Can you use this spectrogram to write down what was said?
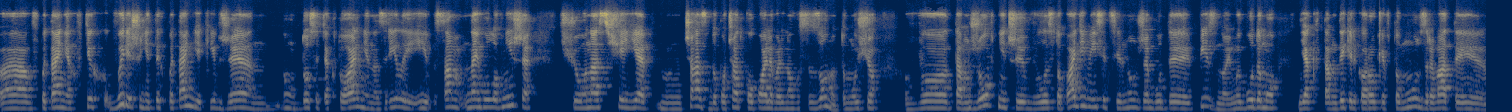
Е, в питаннях в тих вирішенні тих питань, які вже ну досить актуальні, назріли, і сам найголовніше, що у нас ще є час до початку опалювального сезону, тому що в там жовтні чи в листопаді місяці ну вже буде пізно, і ми будемо як там декілька років тому зривати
